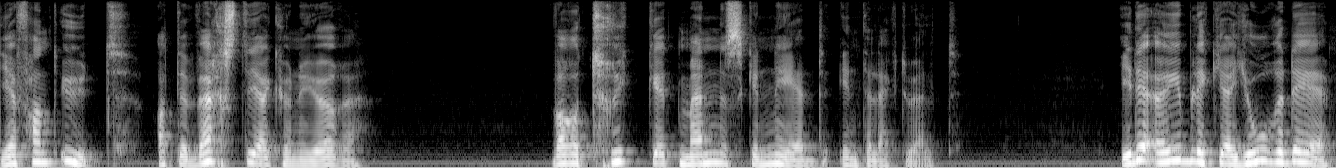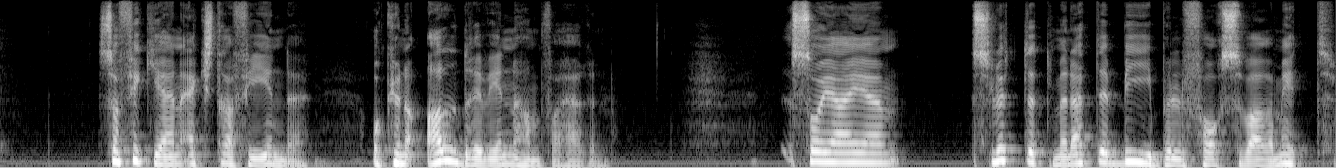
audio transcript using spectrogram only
jeg fant ut at det verste jeg kunne gjøre, var å trykke et menneske ned intellektuelt. I det øyeblikk jeg gjorde det, så fikk jeg en ekstra fiende og kunne aldri vinne ham for Herren. Så jeg eh, sluttet med dette bibelforsvaret mitt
